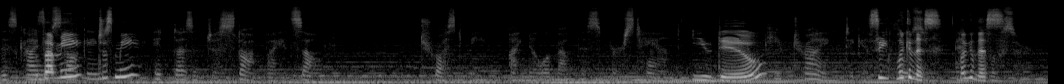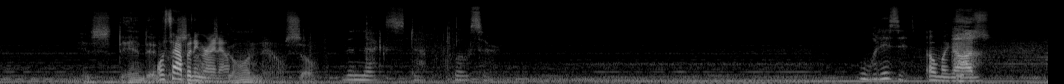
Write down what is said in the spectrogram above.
This kind Is of that me? Just me? it doesn't just stop by itself. Trust me, I know about this firsthand. You do? Keep trying to get See, look at this. Look at this. closer. His stand-in What's happening right now? gone now, so The next step closer. What is it? Oh my god.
